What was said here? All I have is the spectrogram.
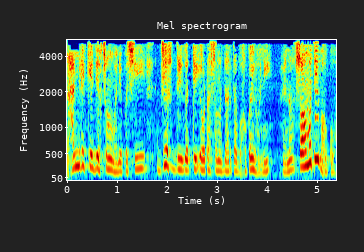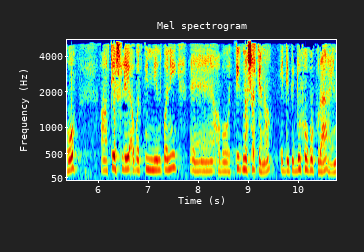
हामीले के देख्छौँ भनेपछि जेठ दुई गते एउटा समझदारी त भएकै हो नि होइन? सहमति भएको हो। त्यसले अब तिन दिन पनि अब टिक्न सकेन। यद्यपि दुःखको कुरा होइन।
